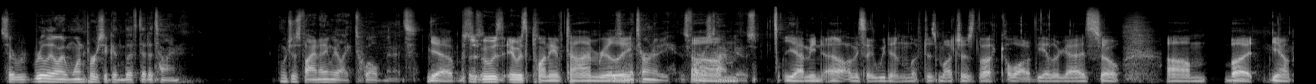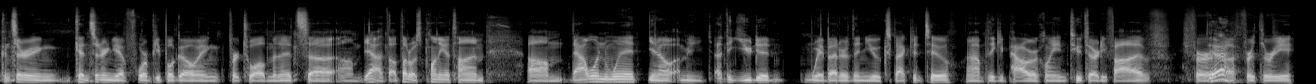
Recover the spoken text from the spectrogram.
So really only one person could lift at a time, which was fine. I think we had like 12 minutes. Yeah. It was, it was, it was plenty of time It was really. an eternity as far as time Um, goes. Yeah, I mean, uh, obviously we didn't lift as much as like a lot of the other guys. So, um, but you know, considering considering you have four people going for twelve minutes, uh, um, yeah, I, th- I thought it was plenty of time. Um, that one went, you know, I mean, I think you did way better than you expected to. Uh, I think you power clean two thirty five for Yeah. uh, for three.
